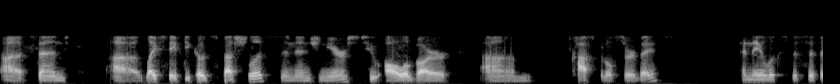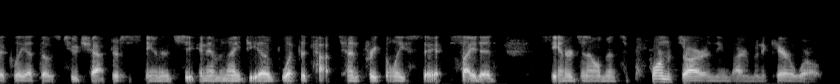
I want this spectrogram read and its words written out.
uh, send uh, life safety code specialists and engineers to all of our um, hospital surveys and they look specifically at those two chapters of standards so you can have an idea of what the top 10 frequently cited standards and elements of performance are in the environment of care world.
